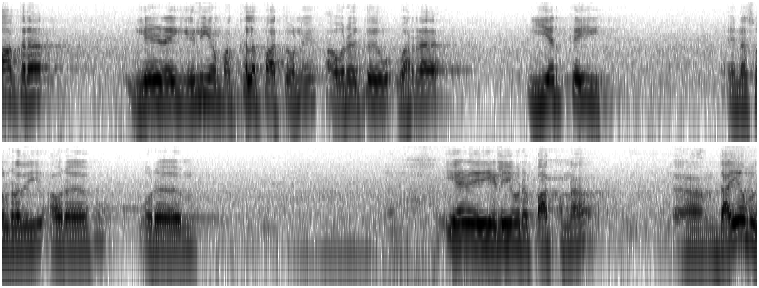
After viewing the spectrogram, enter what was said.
பார்க்குற ஏழை எளிய மக்களை பார்த்தோன்னே அவருக்கு வர்ற இயற்கை என்ன சொல்கிறது அவரை ஒரு ஏழை எளியவரை பார்த்தோன்னா தயவு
